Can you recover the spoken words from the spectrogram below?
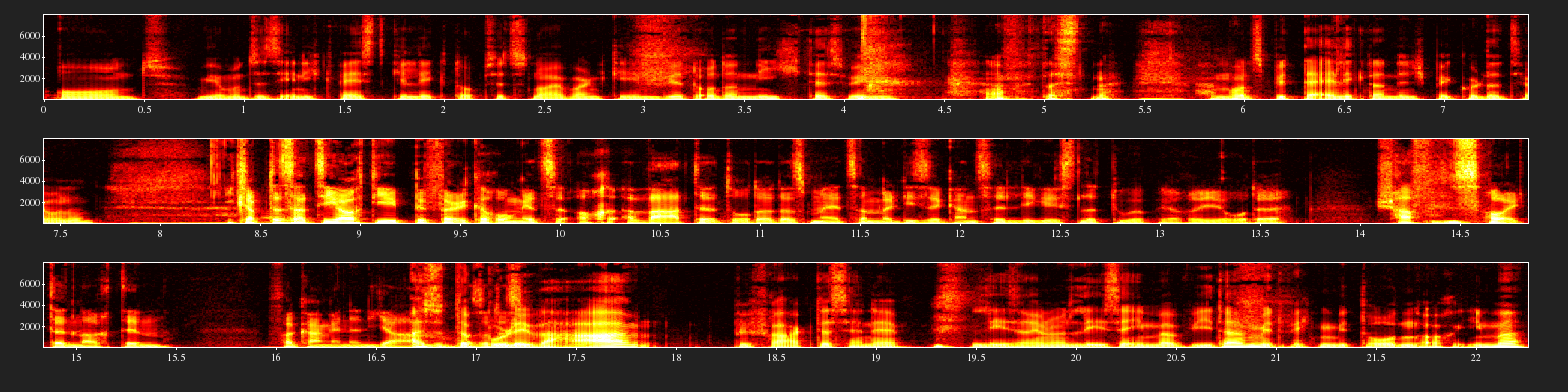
Und wir haben uns jetzt eh nicht festgelegt, ob es jetzt Neuwahlen geben wird oder nicht. Deswegen haben wir, das, haben wir uns beteiligt an den Spekulationen. Ich glaube, das hat sich auch die Bevölkerung jetzt auch erwartet, oder dass man jetzt einmal diese ganze Legislaturperiode schaffen sollte nach den vergangenen Jahren. Also der das- Boulevard befragte seine Leserinnen und Leser immer wieder, mit welchen Methoden auch immer.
